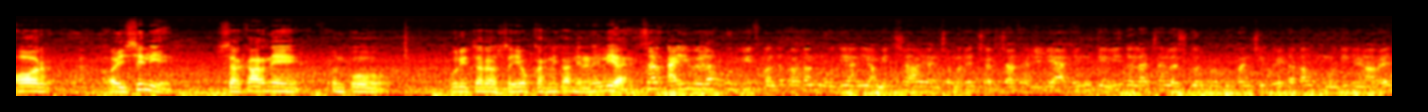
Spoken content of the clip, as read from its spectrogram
और इसीलिए सरकार ने उनको पूरी तरह सहयोग करने का निर्णय लिया है। सर काही वेळापूर्वीच पंतप्रधान मोदी आणि अमित शहा यांच्यामध्ये चर्चा झालेली आहे. तेली दलाच्या लष्कर प्रमुखांची भेट आता मोदी घेणार आहेत.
